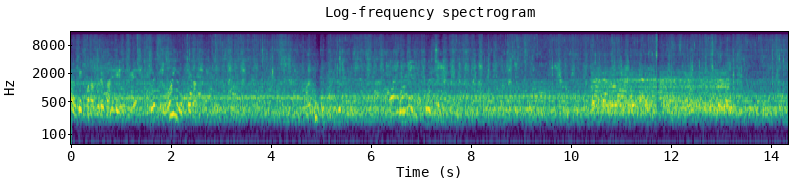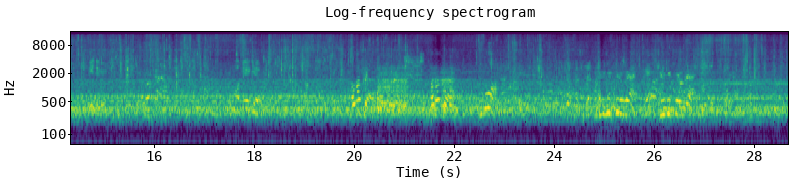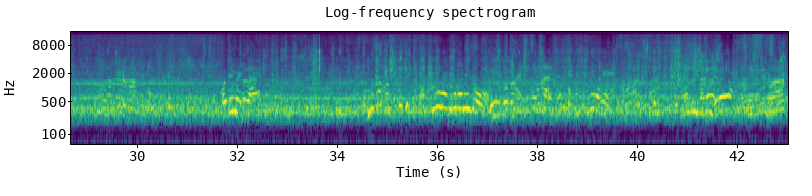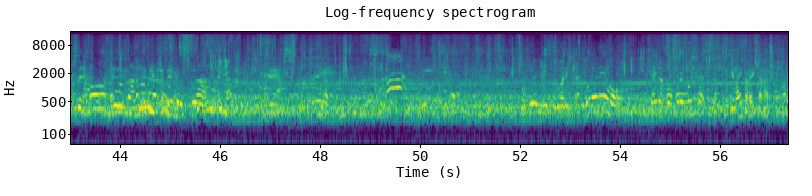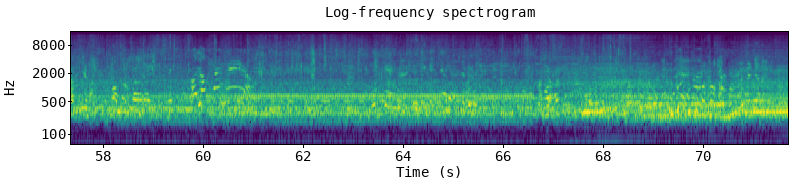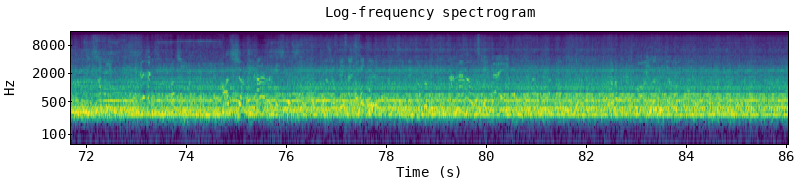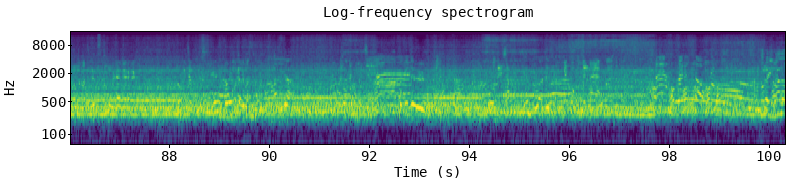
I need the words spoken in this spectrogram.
これは結構迫力あるね。これすごいよ手が届く届く90キロぐらい90キロぐらいこれで今いったい。重さが出てて今日は動画ねえぞ動画ない動画ない目がねあーついもう手の頭ぐらいだと思うけど普通は動画ねえよじゃあ今これ無理だ抜けないからいいかなまだ抜けばあやっぱりよマジじゃねえあんなのつけたいよいやあかけてるあマルットそれ稲田だ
